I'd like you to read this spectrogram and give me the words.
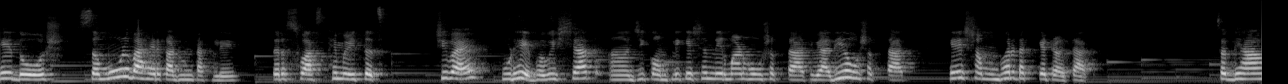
हे दोष समूळ बाहेर काढून टाकले तर स्वास्थ्य मिळतच. शिवाय पुढे भविष्यात जी कॉम्प्लिकेशन निर्माण होऊ शकतात व्याधी होऊ शकतात हे शंभर टक्के टळतात. सध्या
